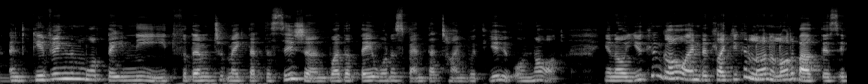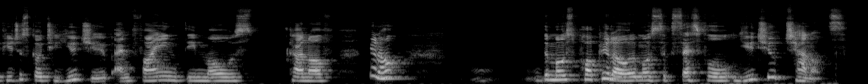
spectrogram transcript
mm. and giving them what they need for them to make that decision whether they want to spend that time with you or not. You know, you can go and it's like you can learn a lot about this if you just go to YouTube and find the most kind of, you know, the most popular or the most successful YouTube channels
